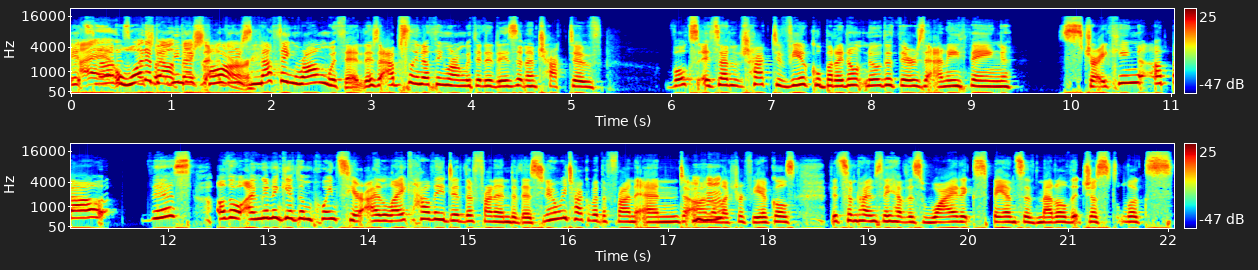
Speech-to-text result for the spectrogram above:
It's I- what special- about that there's, car? There's nothing wrong with it. There's absolutely nothing wrong with it. It is an attractive Volks. It's an attractive vehicle, but I don't know that there's anything striking about this. Although I'm going to give them points here. I like how they did the front end of this. You know, we talk about the front end on Mm-hmm. electric vehicles that sometimes they have this wide expanse of metal that just looks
